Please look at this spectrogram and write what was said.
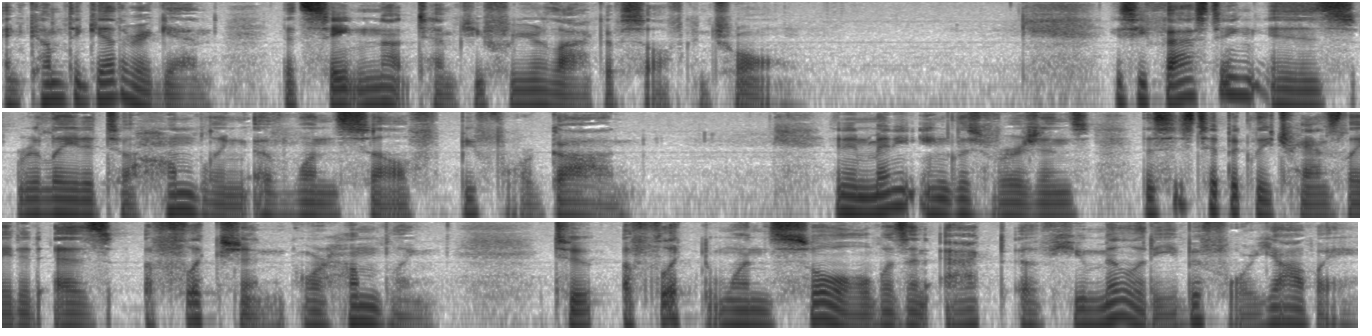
and come together again, that Satan not tempt you for your lack of self control. You see, fasting is related to humbling of oneself before God. And in many English versions, this is typically translated as affliction or humbling. To afflict one's soul was an act of humility before Yahweh.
